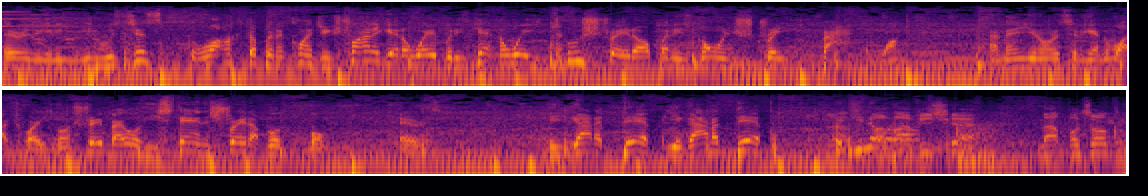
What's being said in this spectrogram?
There it is again. He, he was just locked up in a clinch. He's trying to get away, but he's getting away too straight up, and he's going straight back. One, and then you notice it again. Watch where he's going straight back. Look, he's standing straight up. Look, boom. There it is. He got a dip. You got a dip. But you know what? Na początku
